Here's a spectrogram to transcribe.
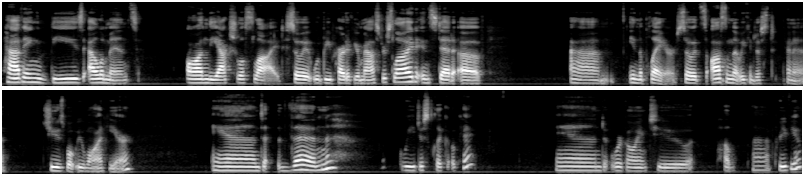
having these elements on the actual slide. So it would be part of your master slide instead of um, in the player. So it's awesome that we can just kind of choose what we want here. And then we just click OK and we're going to pub uh, preview.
